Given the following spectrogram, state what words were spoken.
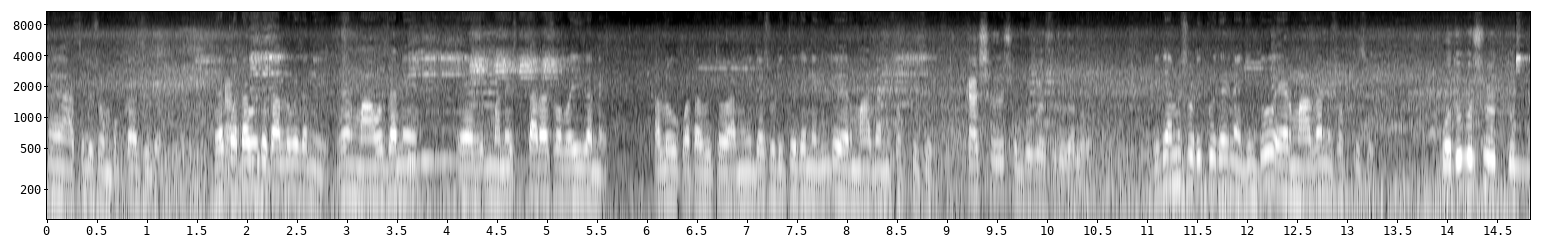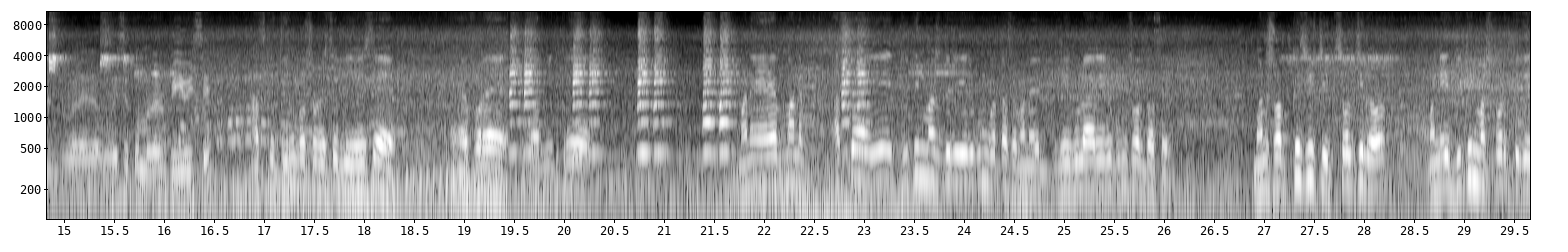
হ্যাঁ আসলে সম্পর্ক আছিল। এর কথা হয়তো কার লোকে জানি? এর মাও জানে। এর মানে তারা সবাই জানে। কালো কথা হইতো আমি এটা সঠিক করে না কিন্তু এর মা জানে সব কিছু কার সাথে সম্পর্ক আছিল জানো? এটা আমি সঠিক করে না কিন্তু এর মা জানে সব কিছু কত বছর মানে হয়েছে তোমার বিয়ে হয়েছে? আজকে তিন বছর হয়েছে বিয়ে হয়েছে। এরপরে এর ভিতরে মানে মানে আজকে এই দু তিন মাস ধরে এরকম করতেছে মানে রেগুলার এরকম চলতেছে। মানে সব কিছুই ঠিক চলছিল মানে এই দু তিন মাস পর থেকে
